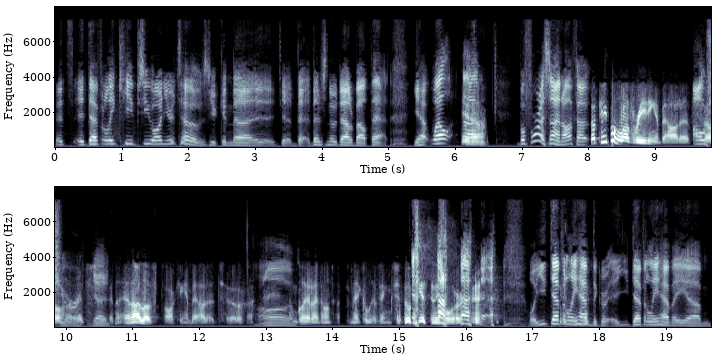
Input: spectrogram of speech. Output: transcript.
it's it definitely keeps you on your toes. You can uh yeah, th- there's no doubt about that. Yeah, well, Yeah. um before I sign off, I, but people love reading about it. Oh, so sure. Yeah. and, and I love talking about it too. oh I'm glad I don't have to make a living doing it anymore. well, you definitely have the you definitely have a um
